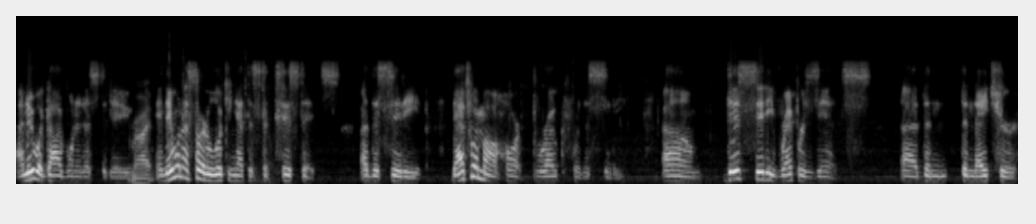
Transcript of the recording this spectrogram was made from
i knew what god wanted us to do Right. and then when i started looking at the statistics of the city that's when my heart broke for the city um, this city represents uh, the the nature,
